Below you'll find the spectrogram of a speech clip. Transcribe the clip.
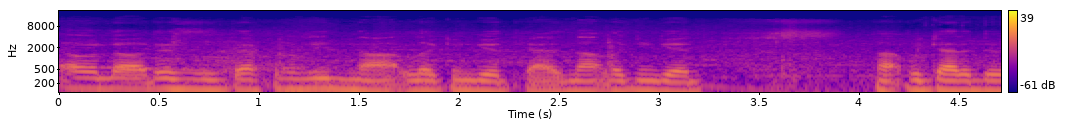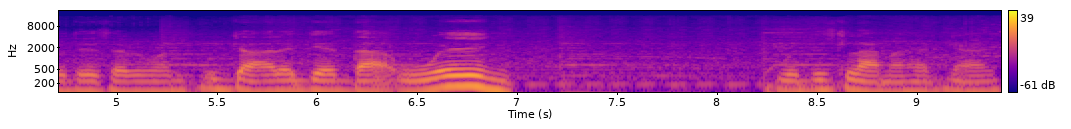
Oh no, this is definitely not looking good, guys. Not looking good. But we gotta do this, everyone. We gotta get that wing with this llama head, guys.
